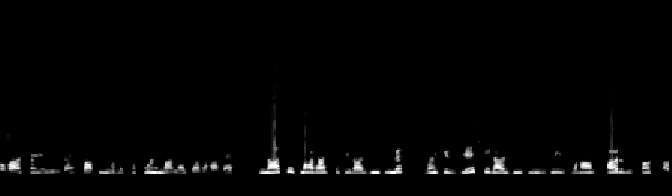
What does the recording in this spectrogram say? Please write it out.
पवार का यह निर्णय काफ़ी महत्वपूर्ण माना जा रहा है. न सिर्फ़ महाराष्ट्र की राजनीति में, बल्कि देश की राजनीति में भी जहाँ हर विपक्ष अब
